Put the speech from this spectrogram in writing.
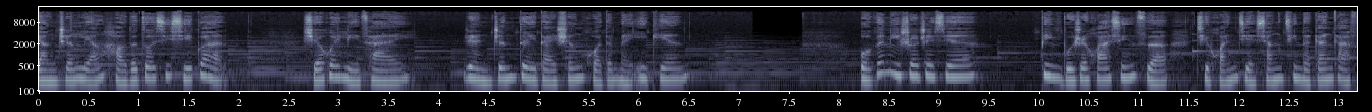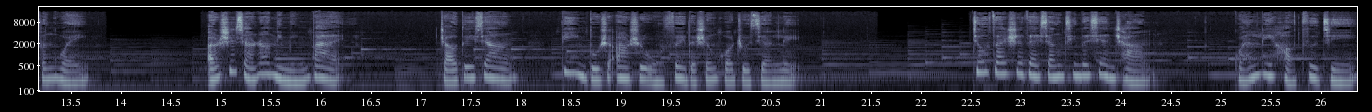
养成良好的作息习惯，学会理财。认真对待生活的每一天。我跟你说这些，并不是花心思去缓解相亲的尴尬氛围，而是想让你明白，找对象并不是二十五岁的生活主旋律。就算是在相亲的现场，管理好自己，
